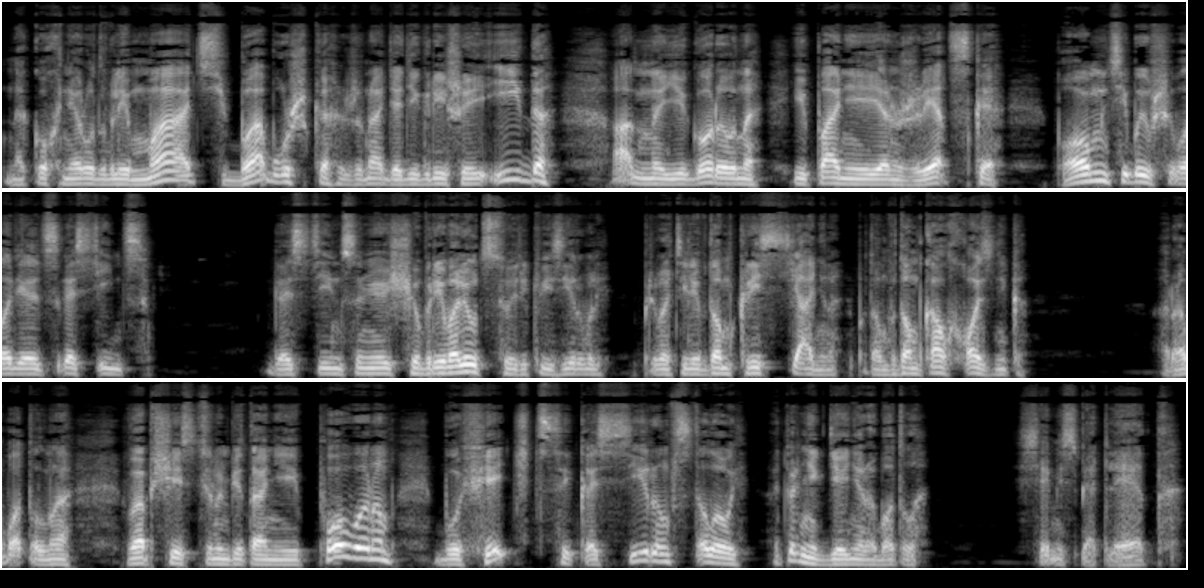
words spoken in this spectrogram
На кухне орудовали мать, бабушка, жена дяди Гриши Ида, Анна Егоровна и пани Янжвецкая, помните бывший владелец гостиницы? Гостиницу ее еще в революцию реквизировали превратили в дом крестьянина, потом в дом колхозника. Работал на в общественном питании поваром, буфетчицей, кассиром в столовой, а теперь нигде не работала. Семьдесят пять лет.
